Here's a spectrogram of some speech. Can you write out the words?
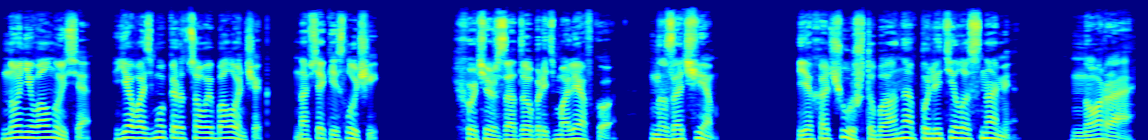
Но не волнуйся, я возьму перцовый баллончик, на всякий случай. Хочешь задобрить малявку? Но зачем? Я хочу, чтобы она полетела с нами. Нора.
